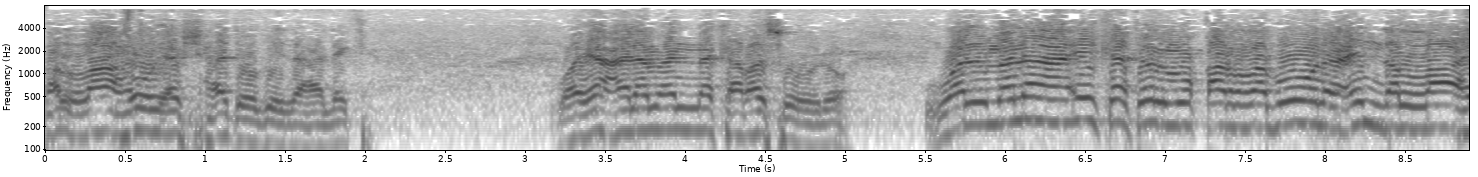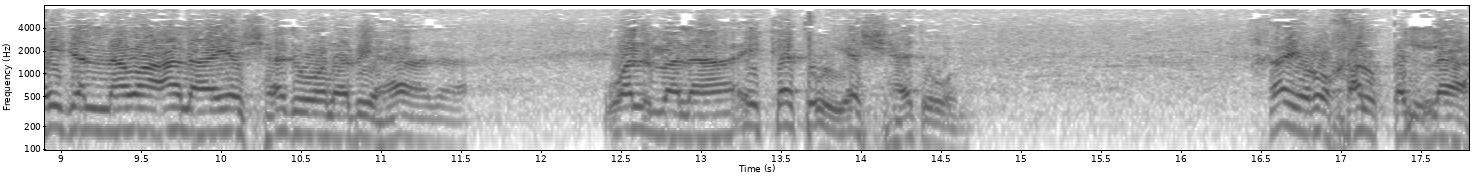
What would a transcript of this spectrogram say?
فالله يشهد بذلك. ويعلم أنك رسوله. والملائكة المقربون عند الله جل وعلا يشهدون بهذا. والملائكة يشهدون. خير خلق الله.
